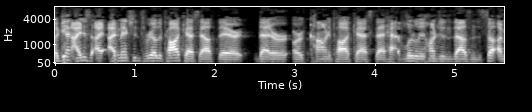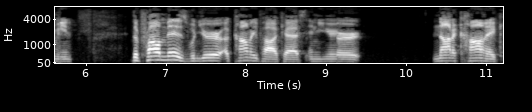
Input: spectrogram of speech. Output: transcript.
again, I just I, I, mentioned three other podcasts out there that are, are comedy podcasts that have literally hundreds of thousands of stuff. I mean, the problem is when you're a comedy podcast and you're not a comic,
